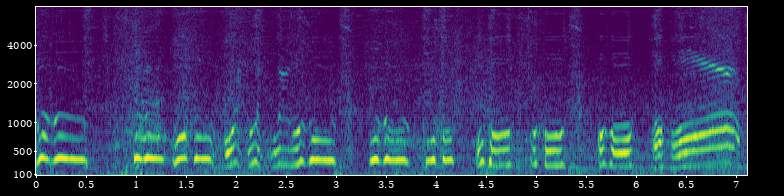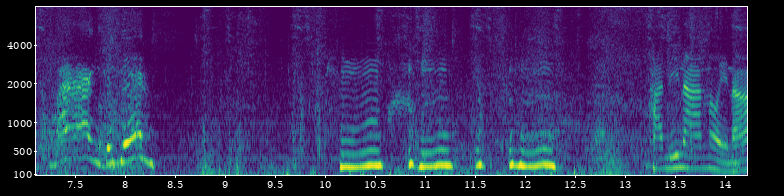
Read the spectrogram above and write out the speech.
วู้ฮู้วู้ฮู้วู้ฮู้โอ้ยโอ้ยโอ้ยวู้ฮู้วู้ฮู้วู้ฮู้โอ้โหโอ้โหโอ้โหโอ้โหม่งใจเย็นทานนี้นานหน่อยนะ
